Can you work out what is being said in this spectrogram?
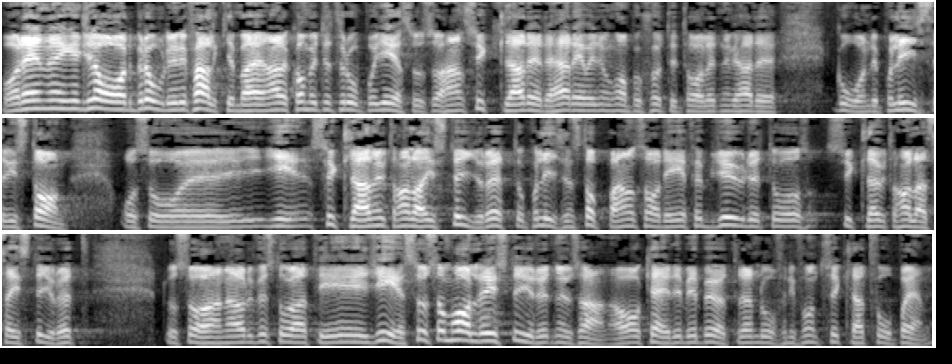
var det en glad broder i Falkenberg, han hade kommit till tro på Jesus och han cyklade, det här är någon gång på 70-talet när vi hade gående poliser i stan. Och så eh, cyklade han utan att hålla i styret och polisen stoppade honom och sa det är förbjudet att cykla utan att hålla sig i styret. Då sa han, ja du förstår att det är Jesus som håller i styret nu, sa han. Ja okej, det blir böter ändå för ni får inte cykla två på en.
